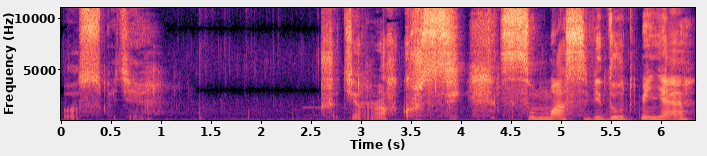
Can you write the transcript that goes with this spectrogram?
Господи. Уж эти ракурсы с ума сведут меня.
